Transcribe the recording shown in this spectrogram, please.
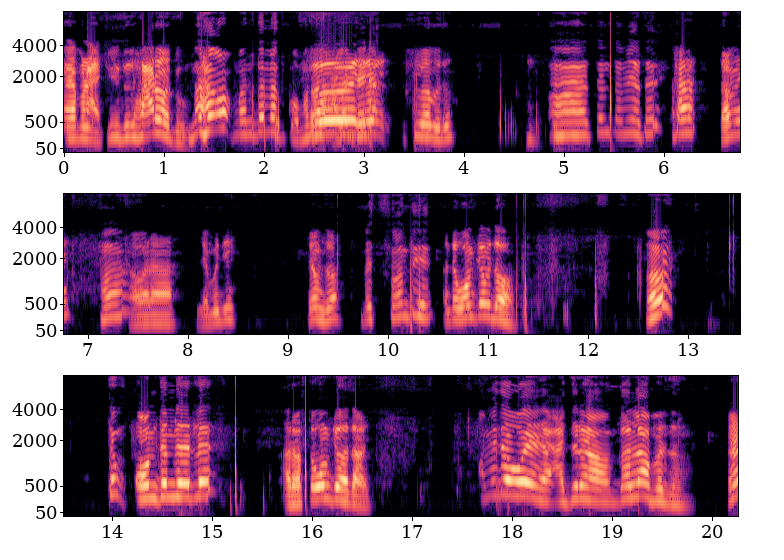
અરે પણ આચી સારું હતું. ના મને તો નથી કહો મને ઓય, છે. શું આ બધું? હા તેમ તમે અત્યારે? હા તમે? હા. અમારા લેબુજી કેમ છો? બસ શાંતિ. અને ઓમ કેવું છો હા? તમ ઓમ તેમ છે એટલે? આ રસ્તો ઓમ કેવો તાણ? અમે તો હોય આજરા ગલ્લા પર તો. હે?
